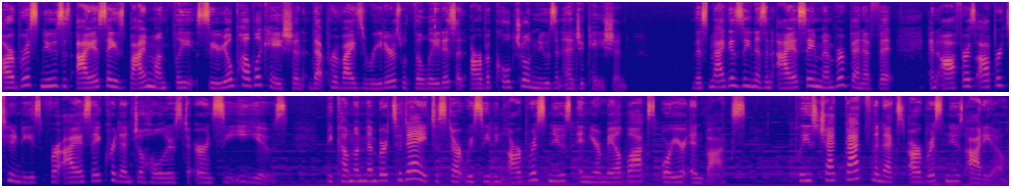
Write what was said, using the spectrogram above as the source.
Arborist News is ISA's bi monthly serial publication that provides readers with the latest in arboricultural news and education. This magazine is an ISA member benefit and offers opportunities for ISA credential holders to earn CEUs. Become a member today to start receiving Arborist News in your mailbox or your inbox. Please check back for the next Arborist News audio.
